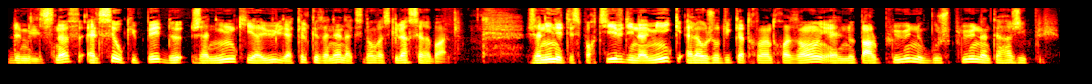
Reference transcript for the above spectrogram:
2019, elle s'est occupée de Janine qui a eu il y a quelques années un accident vasculaire cérébral. Janine était sportive, dynamique, elle a aujourd'hui 83 ans et elle ne parle plus, ne bouge plus, n'interagit plus.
